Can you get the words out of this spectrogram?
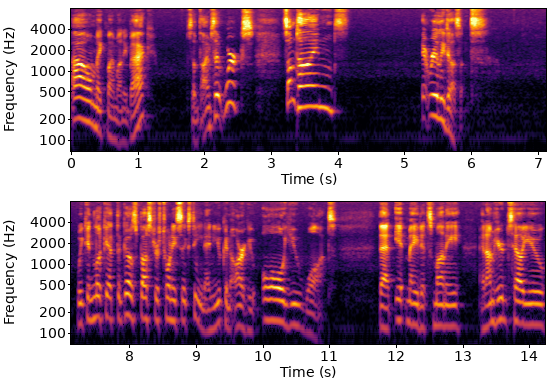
I'll make my money back. Sometimes it works. Sometimes it really doesn't. We can look at the Ghostbusters 2016 and you can argue all you want that it made its money. And I'm here to tell you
